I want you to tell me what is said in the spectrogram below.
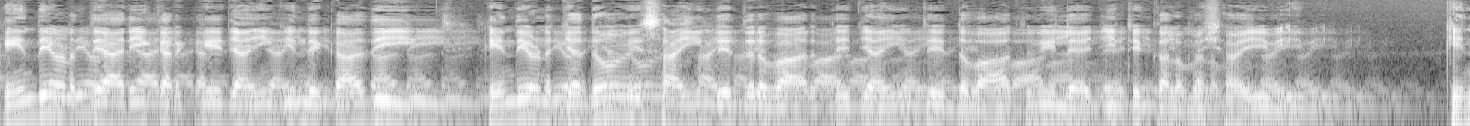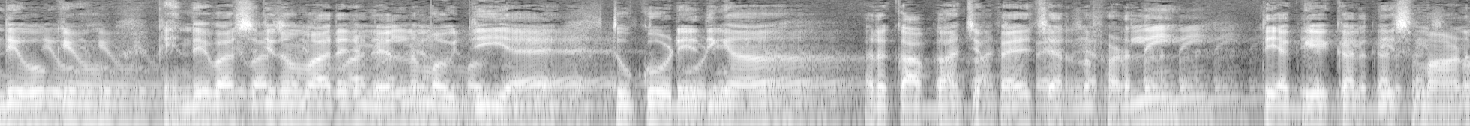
ਕਹਿੰਦੇ ਹੁਣ ਤਿਆਰੀ ਕਰਕੇ ਜਾਈ ਕਹਿੰਦੇ ਕਾਦੀ ਕਹਿੰਦੇ? ਹੁਣ ਜਦੋਂ ਵੀ ਸਾਈਂ ਦੇ ਦਰਬਾਰ ਤੇ ਜਾਈ ਤੇ ਦਵਾਤ ਵੀ ਲੈ ਜੀ ਤੇ ਕਲਮ ਛਾਈ ਵੀ। ਕਹਿੰਦੇ ਉਹ ਕਿਉਂ? ਕਹਿੰਦੇ ਬਸ ਜਦੋਂ ਮਹਾਰਾਜ ਮਿਲਣ ਮੌਜੀ ਐ ਤੂੰ ਘੋੜੇ ਦੀਆਂ ਰਕਾਬਾਂ 'ਚ ਪੈ ਚਰਨ ਫੜ ਲਈ ਤੇ ਅੱਗੇ ਕਰਦੀ ਸਮਾਨ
